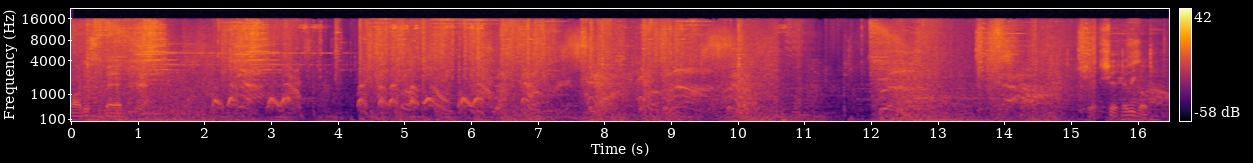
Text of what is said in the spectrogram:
Oh, this is bad. Shit, shit, here we go.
